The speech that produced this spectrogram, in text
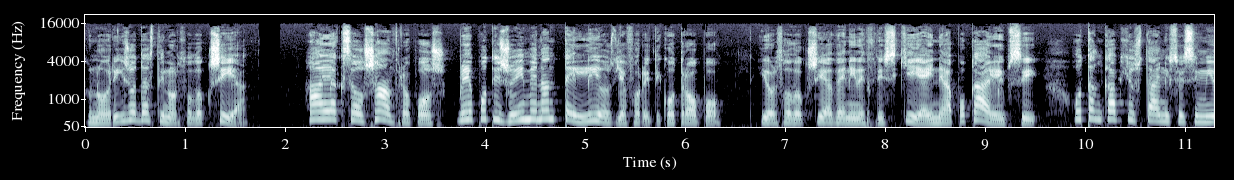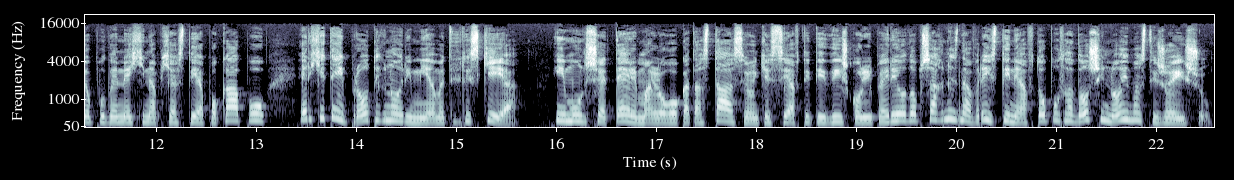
γνωρίζοντας την Ορθοδοξία. Άλλαξα ως άνθρωπος, βλέπω τη ζωή με έναν τελείως διαφορετικό τρόπο. Η Ορθοδοξία δεν είναι θρησκεία, είναι αποκάλυψη. Όταν κάποιος φτάνει σε σημείο που δεν έχει να πιαστεί από κάπου, έρχεται η πρώτη γνωριμία με τη θρησκεία. Ήμουν σε τέλμα λόγω καταστάσεων και σε αυτή τη δύσκολη περίοδο ψάχνεις να βρεις τι είναι αυτό που θα δώσει νόημα στη ζωή σου.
